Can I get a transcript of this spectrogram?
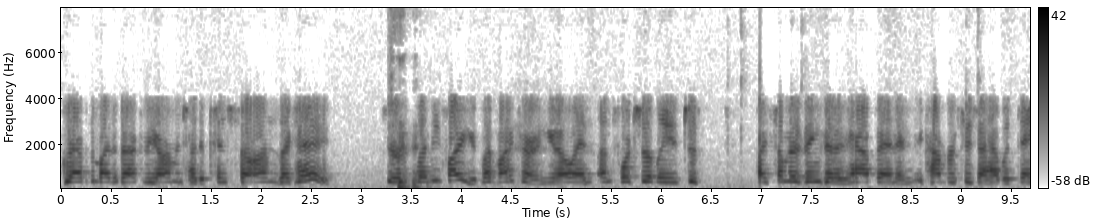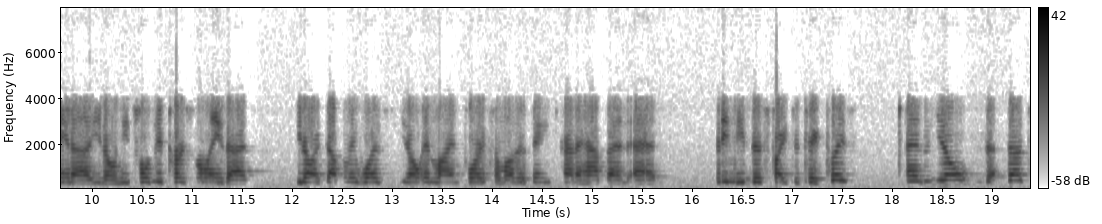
grabbed him by the back of the arm and tried to pinch the arms, like, hey, let me fight, let my turn, you know. And unfortunately, just by some of the things that had happened and the conversation I had with Dana, you know, and he told me personally that, you know, I definitely was, you know, in line for it. Some other things kind of happened, and they need this fight to take place. And you know, that, that's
